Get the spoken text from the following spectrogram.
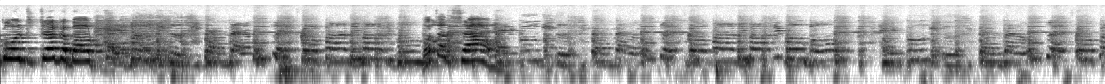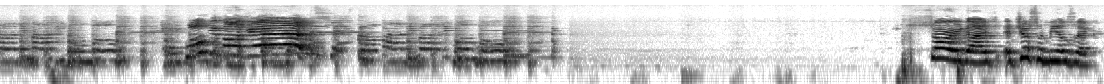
I'm going to talk about. What's that sound? Sorry guys, it's just the music.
